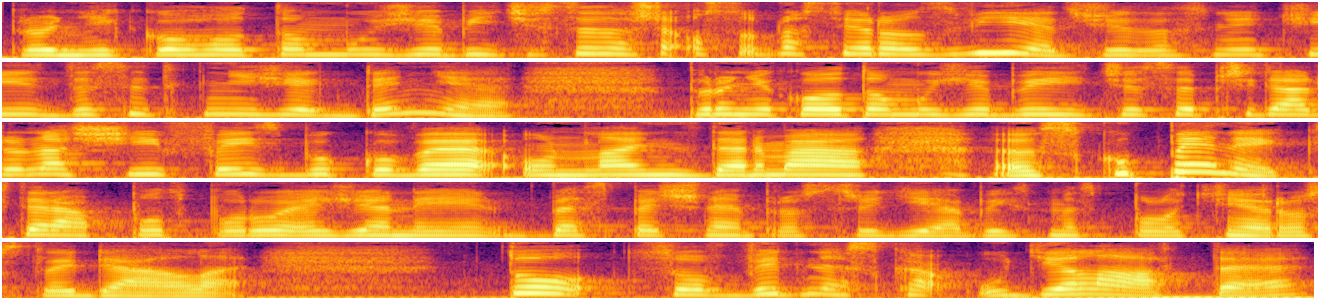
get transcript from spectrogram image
Pro někoho to může být, že se začne osobnosti rozvíjet, že začne číst 10 knížek denně. Pro někoho to může být, že se přidá do naší facebookové online zdarma eh, skupiny, která podporuje ženy v bezpečném prostředí, aby jsme společně rostli dále. To, co vy dneska uděláte,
